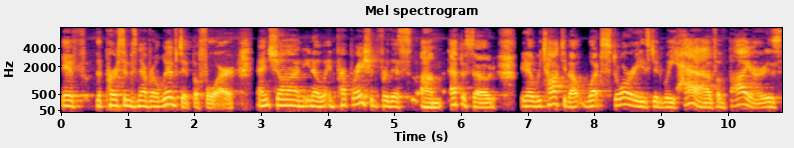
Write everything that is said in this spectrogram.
if the person's never lived it before. And Sean, you know, in preparation for this um, episode, you know, we talked about what stories did we have of buyers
